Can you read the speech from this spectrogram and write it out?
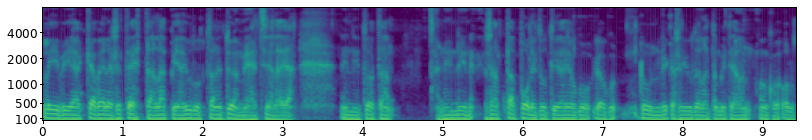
liiviä ja kävelee se tehtaan läpi ja jututtaa ne työmiehet siellä. Ja, niin, niin tuota, niin, niin saattaa puoli tuntia joku, joku duunirikas jutella, että miten on, onko ollut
